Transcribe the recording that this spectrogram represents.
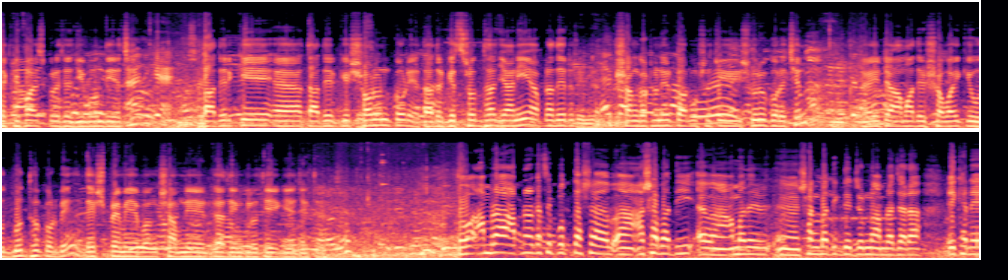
স্যাক্রিফাইস করেছে, জীবন দিয়েছে, তাদেরকে তাদেরকে স্মরণ করে, তাদেরকে শ্রদ্ধা জানিয়ে আপনাদের সংগঠনের কর্মসূচি শুরু করেছেন। এটা আমাদের সবাইকে উদ্বুদ্ধ করবে, দেশপ্রেমে এবং সামনের দিনগুলোতে এগিয়ে যেতে। তো আমরা আপনার কাছে প্রত্যাশা আশাবাদী আমাদের সাংবাদিকদের জন্য আমরা যারা এখানে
